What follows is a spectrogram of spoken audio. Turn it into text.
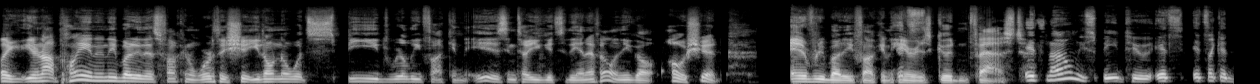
Like you're not playing anybody that's fucking worth a shit. You don't know what speed really fucking is until you get to the NFL and you go, "Oh shit. Everybody fucking here It's- is good and fast." It's not only speed too. It's it's like a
